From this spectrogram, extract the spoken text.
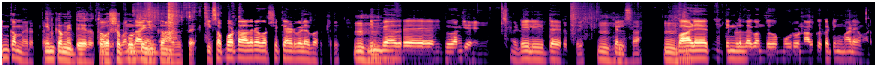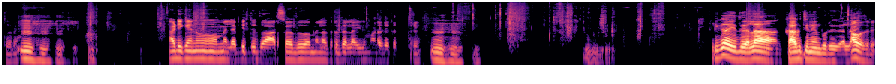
ಇನ್ಕಮ್ ಇರುತ್ತೆ. ಇನ್ಕಮ್ ಇದ್ದೇ ಇರುತ್ತೆ. ಹೌದು, ವರ್ಷ ಪೂರ್ತಿ ಒಂದಾಗಿ- ಇನ್ಕಮ್ ಹಾ. ಇರುತ್ತೆ. ಈಗ ಸಪೋಟ ಆದ್ರೆ ವರ್ಷಕ್ಕೆ ಎರಡು ಬೆಳೆ ಬರುತ್ತೆ ಹ್ಮ್ ಹ್ಮ್. ನಿಂಬೆ ಆದ್ರೆ ಇದು ಹಂಗೆ ಡೈಲಿ ಇದ್ದೇ ಇರುತ್ತೆ ಹ್ಮ್ ಹ್ಮ್. ಕೆಲಸ. ಹ್ಮ್ ಬಾಳೆ ತಿಂಗಳದಾಗ ಒಂದು ಮೂರು ನಾಲ್ಕು ಕಟಿಂಗ್ ಮಾಡೇ ಮಾಡ್ತೀವ್ರಿ. ಹ್ಮ್ ಹ್ಮ್ ಹ್ಮ್. ಅಡಿಕೆನು ಆಮೇಲೆ ಬಿದ್ದದ್ದು ಆರ್ಸೋದು ಆಮೇಲೆ ಅದ್ರದ್ದೆಲ್ಲ ಇದು ಮಾಡೋದಿರುತ್ತೆ ಹ್ಮ್ ಹ್ಮ್ ಹ್ಮ್. ಹ್ಮ್. ಈಗ ಇದು ಎಲ್ಲ ಕಾಗಜಿ ನಿಂಬುರು ಇವೆಲ್ಲ? ಹೌದ್ರಿ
